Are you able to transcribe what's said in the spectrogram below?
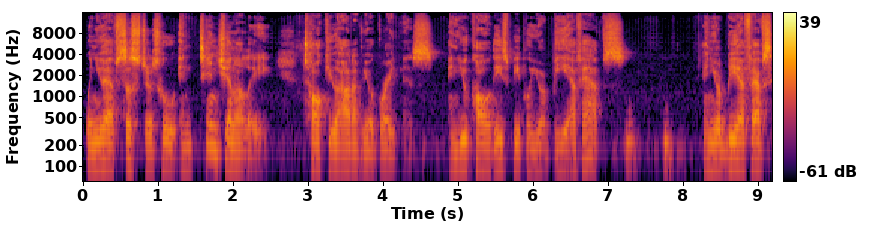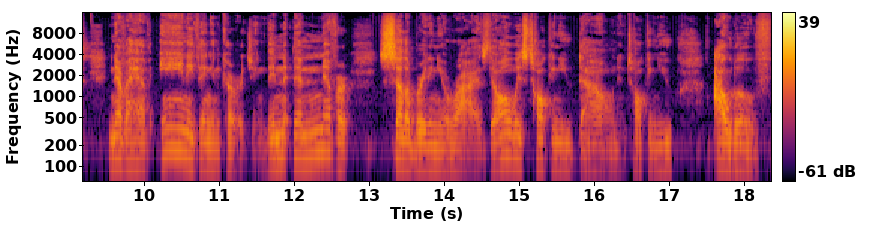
When you have sisters who intentionally talk you out of your greatness, and you call these people your BFFs. And your BFFs never have anything encouraging. They, they're never celebrating your rise. They're always talking you down and talking you out of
